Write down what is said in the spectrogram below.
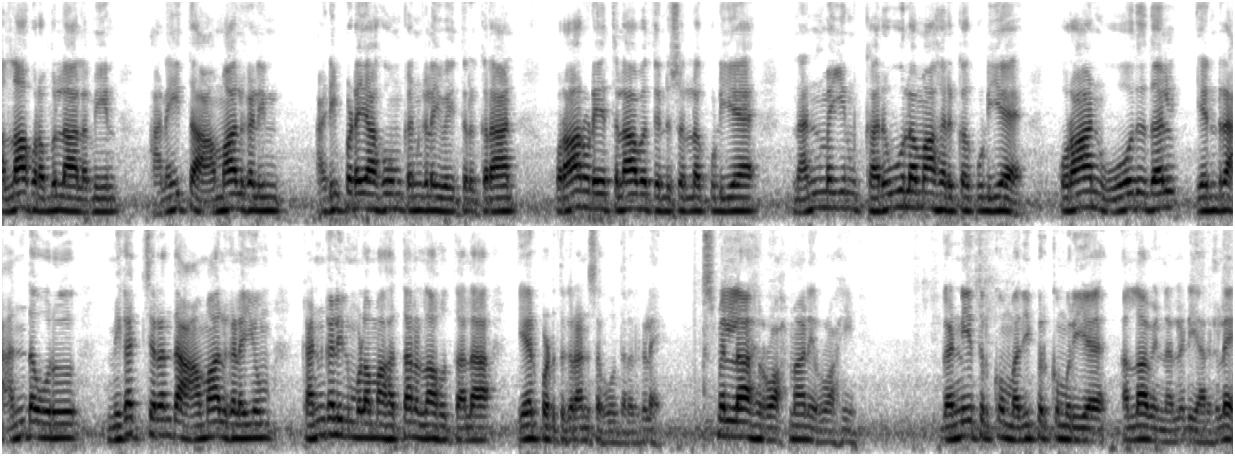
அல்லாஹு ரபுல்லாலமீன் அனைத்து அமால்களின் அடிப்படையாகவும் கண்களை வைத்திருக்கிறான். குரானுடைய திலாவத் என்று சொல்லக்கூடிய நன்மையின் கருவூலமாக இருக்கக்கூடிய குரான் ஓதுதல் என்ற அந்த ஒரு மிகச்சிறந்த அமால்களையும் கண்களின் மூலமாகத்தான் அல்லாஹு தாலா ஏற்படுத்துகிறான் சகோதரர்களே. பிஸ்மில்லாஹ் ரஹ்மான் இர்ராஹிம் கண்ணியத்திற்கும் மதிப்பிற்கும் உரிய அல்லாவின் நல்லடியார்களே.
